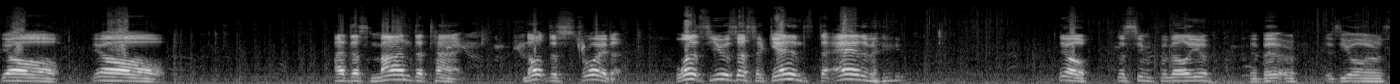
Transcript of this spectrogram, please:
Yo, yo. I dismanned the tank, not destroyed it. Let's use this against the enemy. Yo, this seem familiar? It better. It's yours.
